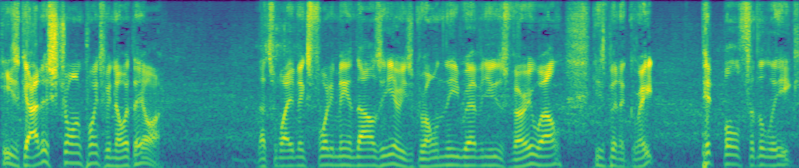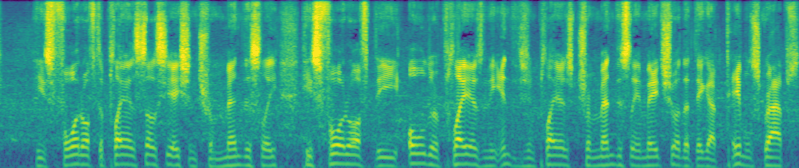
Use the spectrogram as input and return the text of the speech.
He's got his strong points. We know what they are. That's why he makes $40 million a year. He's grown the revenues very well. He's been a great pit bull for the league. He's fought off the Players Association tremendously. He's fought off the older players and the indigent players tremendously and made sure that they got table scraps.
